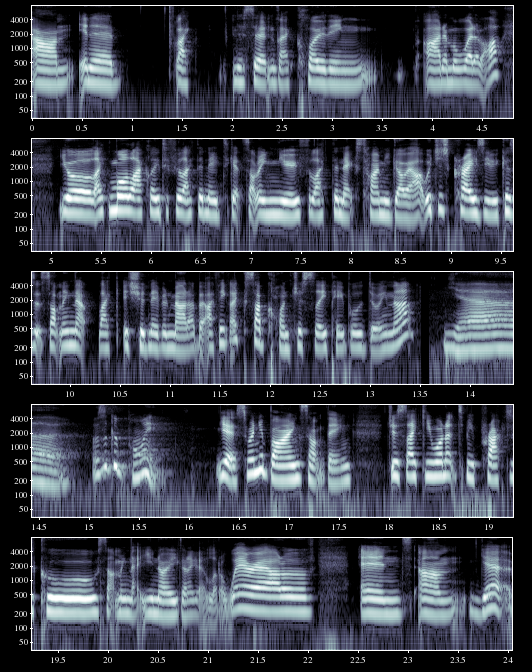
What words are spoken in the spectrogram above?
um, in a like in a certain like clothing item or whatever, you're like more likely to feel like the need to get something new for like the next time you go out, which is crazy because it's something that like it shouldn't even matter. But I think like subconsciously people are doing that. Yeah, that's a good point. yes, yeah, so when you're buying something, just like you want it to be practical, something that you know you're going to get a lot of wear out of, and um, yeah,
